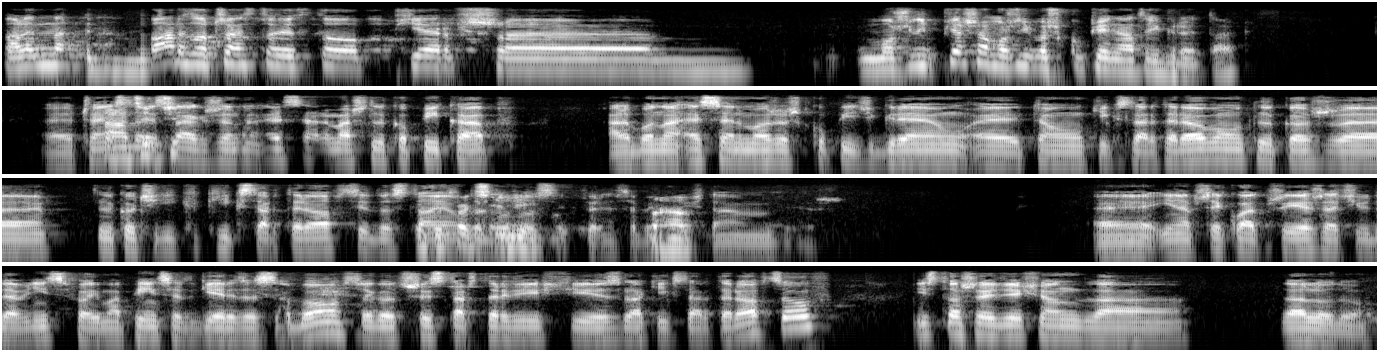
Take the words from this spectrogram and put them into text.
Ale na, bardzo często jest to pierwsze, możli, pierwsza możliwość kupienia tej gry, tak? E, często A, czy, jest czy... tak, że na SN masz tylko pick-up, Albo na SN możesz kupić grę e, tą kickstarterową, tylko że tylko ci kickstarterowcy dostają te bonusy, które sobie Aha. gdzieś tam, wiesz. E, I na przykład przyjeżdża ci wydawnictwo i ma 500 gier ze sobą, z czego 340 jest dla kickstarterowców i 160 dla, dla ludu.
